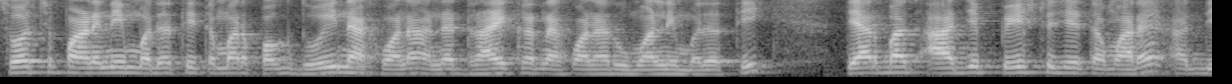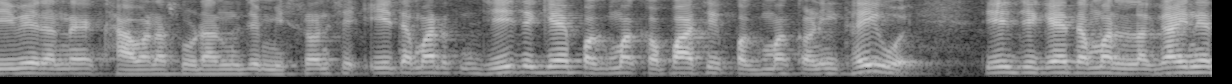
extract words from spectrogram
સ્વચ્છ પાણીની મદદથી તમારા પગ ધોઈ નાખવાના અને ડ્રાય કરી નાખવાના રૂમાલની મદદથી. ત્યારબાદ આ જે પેસ્ટ જે તમારે, આ દિવેલ અને ખાવાના સોડાનું જે મિશ્રણ છે, એ તમારે જે જગ્યાએ પગમાં કપાસી, પગમાં કણી થઈ હોય, તે જગ્યાએ તમારે લગાવીને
